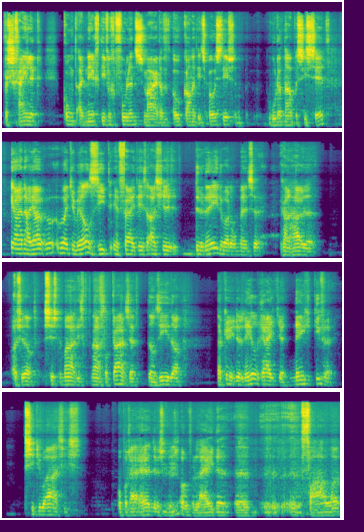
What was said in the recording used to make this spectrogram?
waarschijnlijk komt uit negatieve gevoelens. Maar dat het ook kan uit iets positiefs. Hoe dat nou precies zit. Ja, nou ja, wat je wel ziet in feite is als je de reden waarom mensen gaan huilen, als je dat systematisch naast elkaar zet, dan zie je dat, dan kun je dus een heel rijtje negatieve situaties op een rij, hè? Dus, dus overlijden, eh, eh, eh, falen,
